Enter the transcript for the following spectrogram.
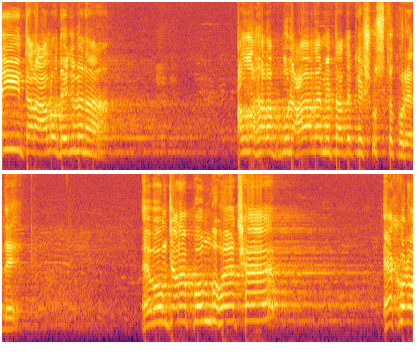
দিন তারা আলো দেখবে না। আল্লাহ রাব্বুল আলমী তাদেরকে সুস্থ করে দে। এবং যারা পঙ্গু হয়েছে, এখনও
